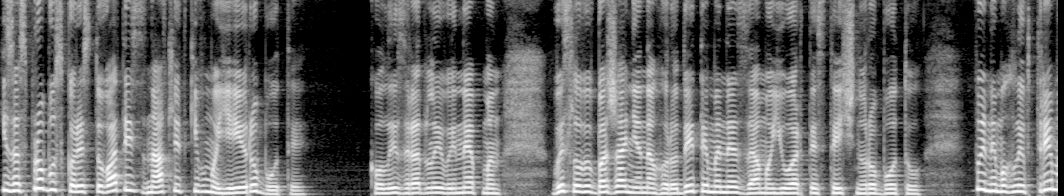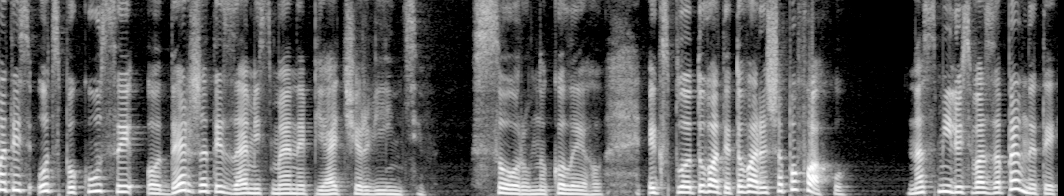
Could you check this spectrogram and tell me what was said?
і за спробу скористуватись з наслідків моєї роботи. Коли зрадливий Непман висловив бажання нагородити мене за мою артистичну роботу, ви не могли втриматись від спокуси одержати замість мене п'ять червінців. Соромно, колего, експлуатувати товариша по фаху. Насмілюсь вас запевнити,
